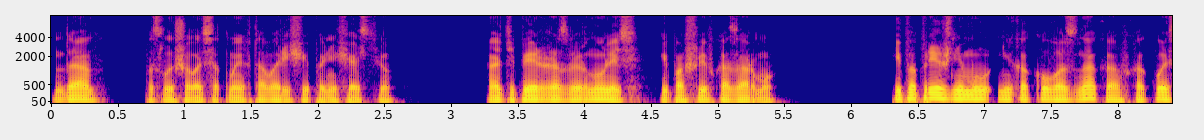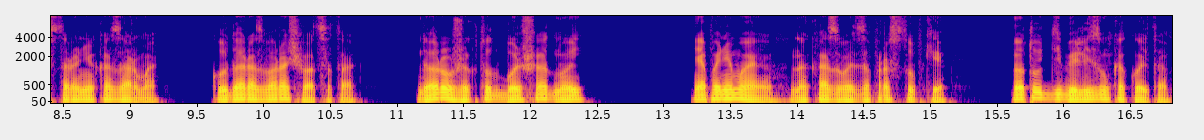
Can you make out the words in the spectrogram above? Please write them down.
«Да», — послышалось от моих товарищей по несчастью. «А теперь развернулись и пошли в казарму». И по-прежнему никакого знака, в какой стороне казарма. Куда разворачиваться-то? Дорожек тут больше одной. Я понимаю, наказывать за проступки, но тут дебилизм какой-то.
